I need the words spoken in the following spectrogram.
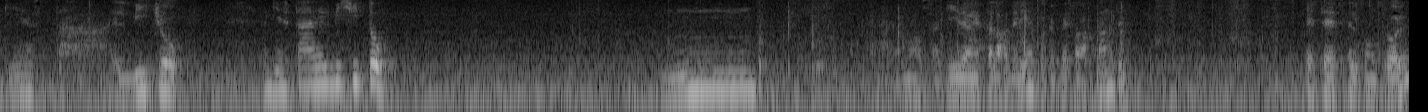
Aquí está el Aquí está el bichito. Mm. Vamos, aquí deben estar las baterías porque pesa bastante. Este es el control.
